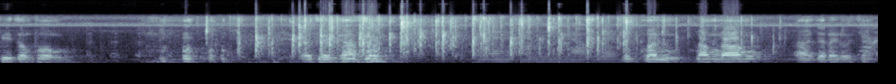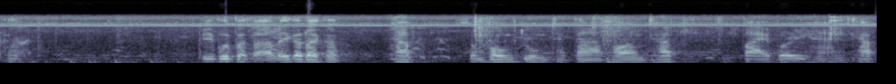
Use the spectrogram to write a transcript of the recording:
พี่สมพงศ์ขอเชิญครับ ทุกคนน้องๆอาจจะได้รู้จักครับ พี่พูดภาษาอะไรก็ได้ครับ ครับ สมพงษ์จุงชะตาพรครับ ฝ่ายบริหารครับ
